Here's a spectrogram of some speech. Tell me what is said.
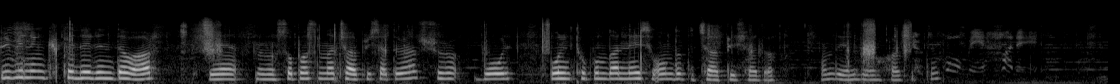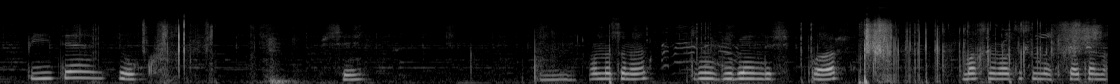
Bibi'nin küpelerinde var. Ve e, sopasında çarpı işareti var. Şu bowling, bowling topundan neyse onda da çarpı işareti var. Onu da yeni bir fark ettim. Bir de yok. Bir şey. Hmm, Ondan sonra Dün göbeğinde var. Maksimum ortasındaki zaten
